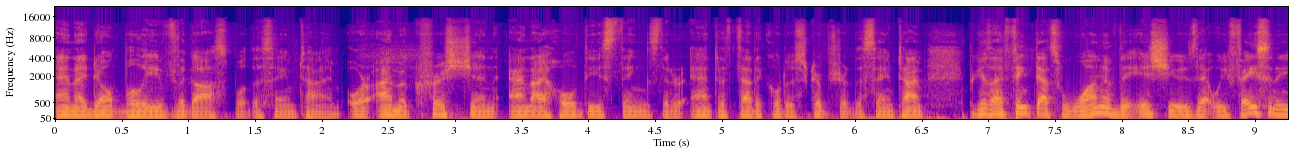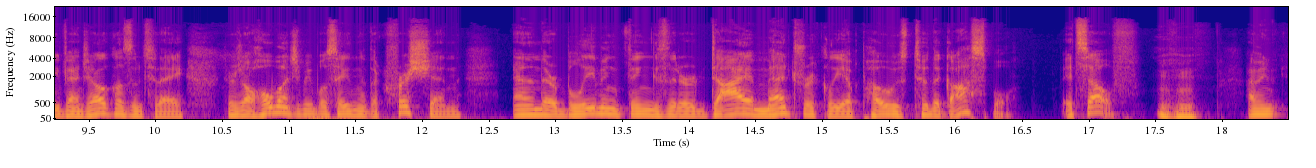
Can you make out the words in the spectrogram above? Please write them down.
and I don't believe the gospel at the same time, or I'm a Christian and I hold these things that are antithetical to Scripture at the same time. Because I think that's one of the issues that we face in evangelicalism today. There's a whole bunch of people saying that they're Christian and they're believing things that are diametrically opposed to the gospel itself. Mm-hmm. I mean,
